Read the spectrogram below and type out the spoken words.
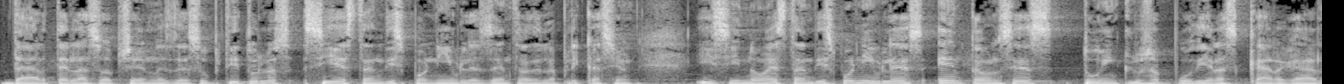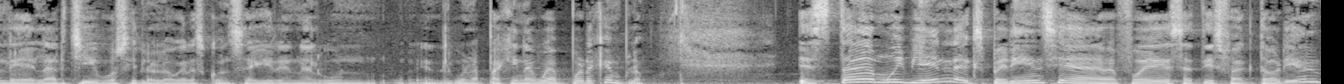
darte las opciones de subtítulos si están disponibles dentro de la aplicación. Y si no están disponibles, entonces tú incluso pudieras cargarle el archivo si lo logras conseguir en, algún, alguna página web, por ejemplo. Está muy bien, la experiencia fue satisfactoria.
